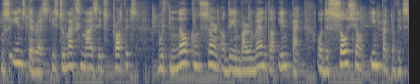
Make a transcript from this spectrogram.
whose interest is to maximize its profits with no concern of the environmental impact or the social impact of its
